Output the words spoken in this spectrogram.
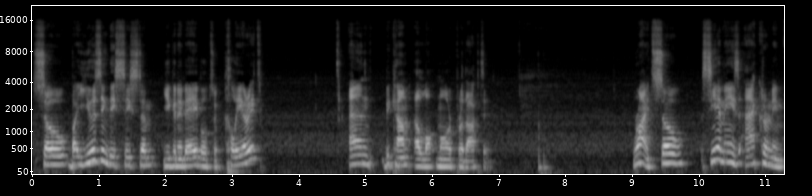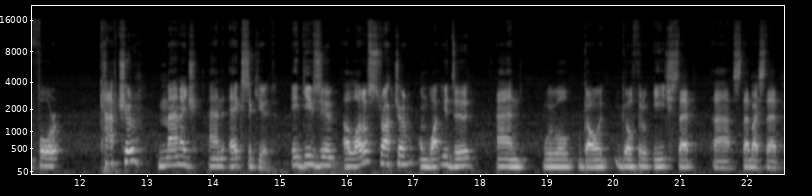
So by using this system, you're going to be able to clear it and become a lot more productive. Right, so CME is acronym for capture, manage, and execute. It gives you a lot of structure on what you do, and we will go go through each step, uh, step by step,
